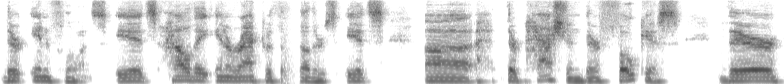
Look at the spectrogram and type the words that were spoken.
their influence, it's how they interact with others, it's uh, their passion, their focus, their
